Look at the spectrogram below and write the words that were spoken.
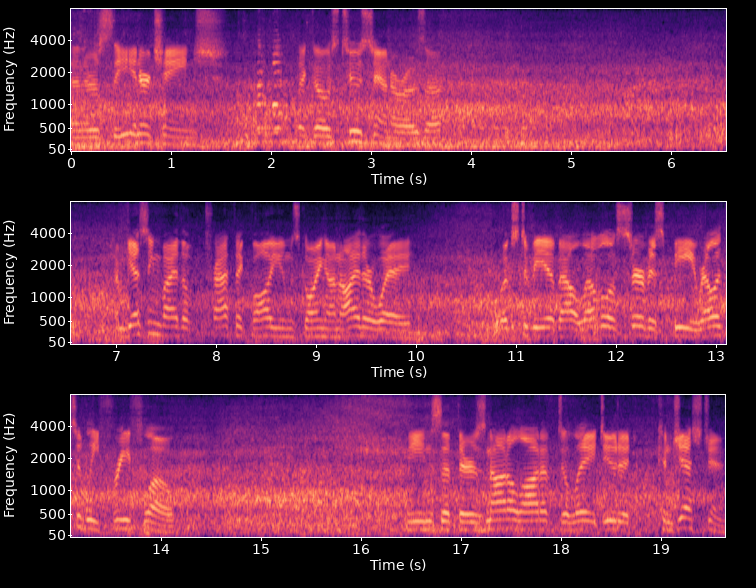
And there's the interchange that goes to Santa Rosa. I'm guessing by the traffic volumes going on either way, looks to be about level of service B, relatively free flow. Means that there's not a lot of delay due to congestion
